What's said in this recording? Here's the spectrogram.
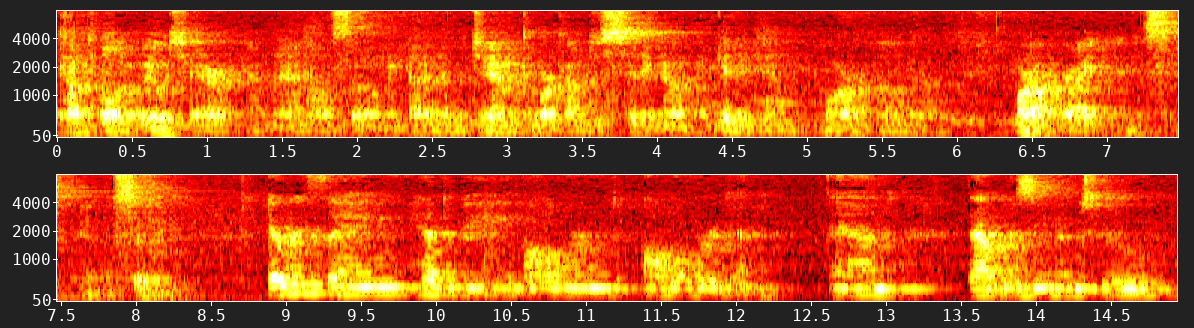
comfortable in a wheelchair, and then also when we got him in the gym to work on just sitting up and getting him more um, more upright in his in the sitting. Everything had to be all learned all over again. And that was even to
